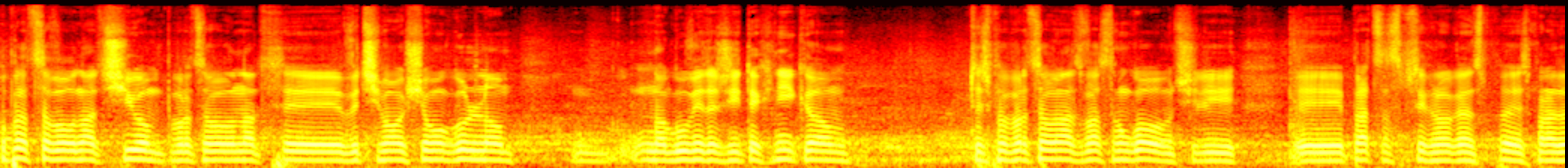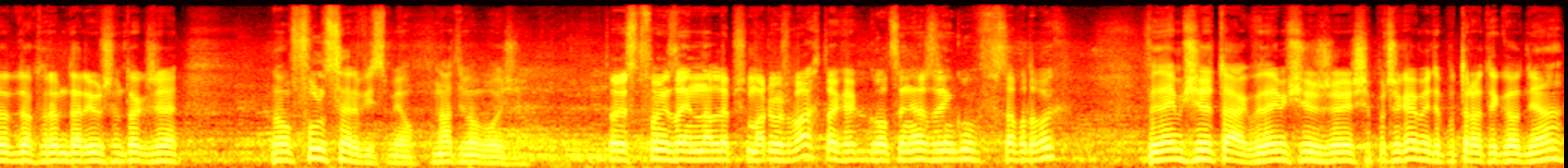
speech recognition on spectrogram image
Popracował nad siłą, popracował nad y, wytrzymałością ogólną, no głównie też i techniką. Też popracował nad własną głową, czyli y, praca z psychologiem, z, z panem doktorem Dariuszem, także no full service miał na tym obozie. To jest twoim zdaniem najlepszy Mariusz Wach, tak jak go oceniasz z ringów zawodowych? Wydaje mi się, że tak. Wydaje mi się, że jeszcze poczekajmy te półtora tygodnia,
